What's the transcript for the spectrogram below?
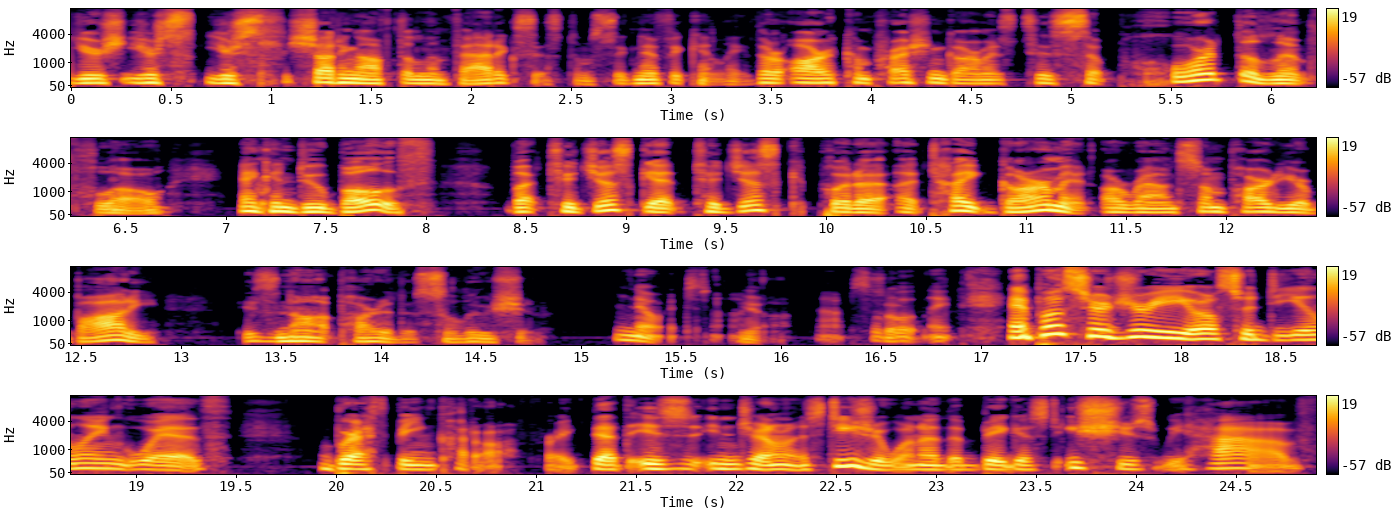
you're you're you're shutting off the lymphatic system significantly. There are compression garments to support the lymph flow and can do both. But to just get to just put a, a tight garment around some part of your body is not part of the solution. No, it's not. Yeah, absolutely. So, and post surgery, you're also dealing with breath being cut off. Right, that is in general anesthesia one of the biggest issues we have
